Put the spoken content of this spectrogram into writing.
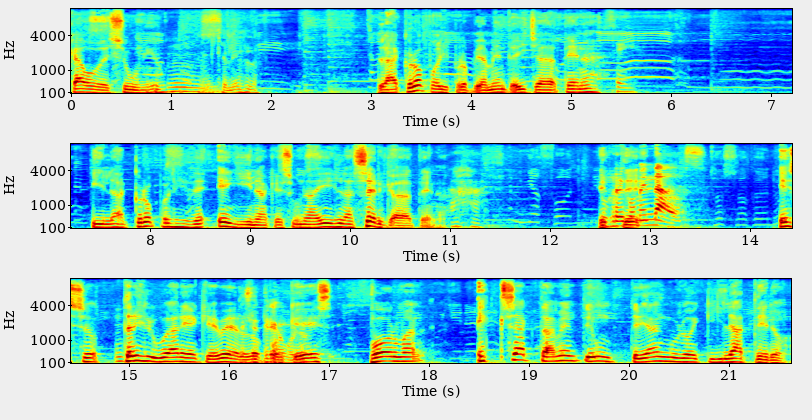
Cabo de Sunio, mm. la acrópolis propiamente dicha de Atenas, y la Acrópolis de Egina, que es una isla cerca de Atenas. Ajá. Este, recomendados. Esos tres lugares hay que verlo porque es, forman exactamente un triángulo equilátero.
